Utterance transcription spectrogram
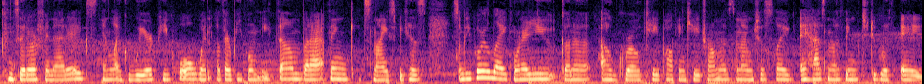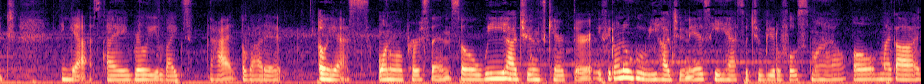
considered fanatics and like weird people when other people meet them. But I think it's nice because some people are like, when are you gonna outgrow K pop and K dramas? And I'm just like, it has nothing to do with age. And yes, I really liked that about it. Oh yes, one more person. So Wee Ha Jun's character. If you don't know who Wee Ha Jun is, he has such a beautiful smile. Oh my god.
